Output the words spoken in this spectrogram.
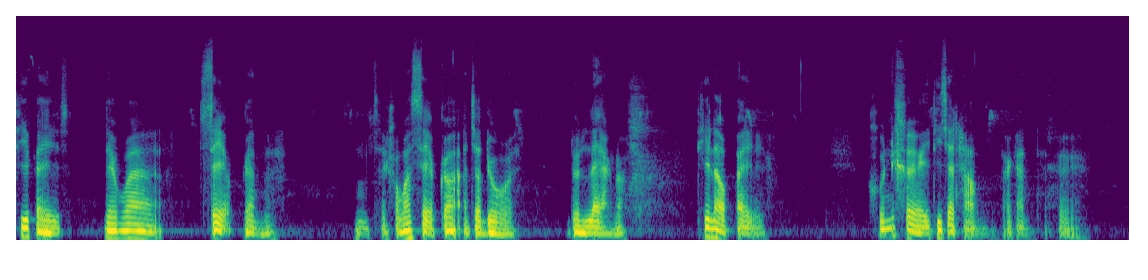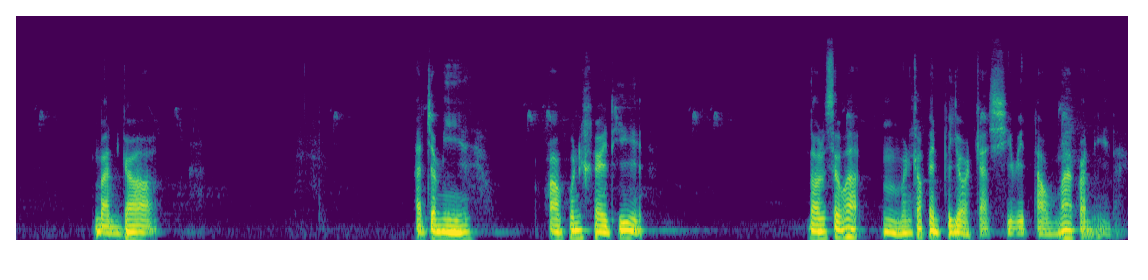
ที่ไปเรียกว่าเสพกันใช้คำว่าเสพก็อาจจะดูรุนแรงเนาะที่เราไปคุ้นเคยที่จะทำแล้วกันเออมันก็ อาจจะมีความคุ้นเคยที่ เรารู้สึกว่ามมันก็เป็นประโยชน์กับชีวิตเรามากกว่านี้นะ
